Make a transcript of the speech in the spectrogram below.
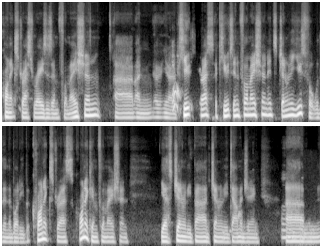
chronic stress raises inflammation. Um, and uh, you know, acute stress, acute inflammation, it's generally useful within the body, but chronic stress, chronic inflammation, yes, generally bad, generally damaging. Mhm. Um,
